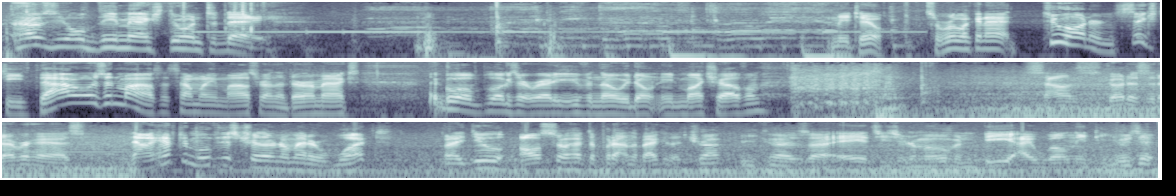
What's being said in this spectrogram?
How's the old D-Max doing today? Me too. So we're looking at 260,000 miles. That's how many miles are on the Duramax. The glow plugs are ready even though we don't need much of them. Sounds as good as it ever has. Now I have to move this trailer no matter what, but I do also have to put it on the back of the truck because uh, A, it's easier to move, and B, I will need to use it.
